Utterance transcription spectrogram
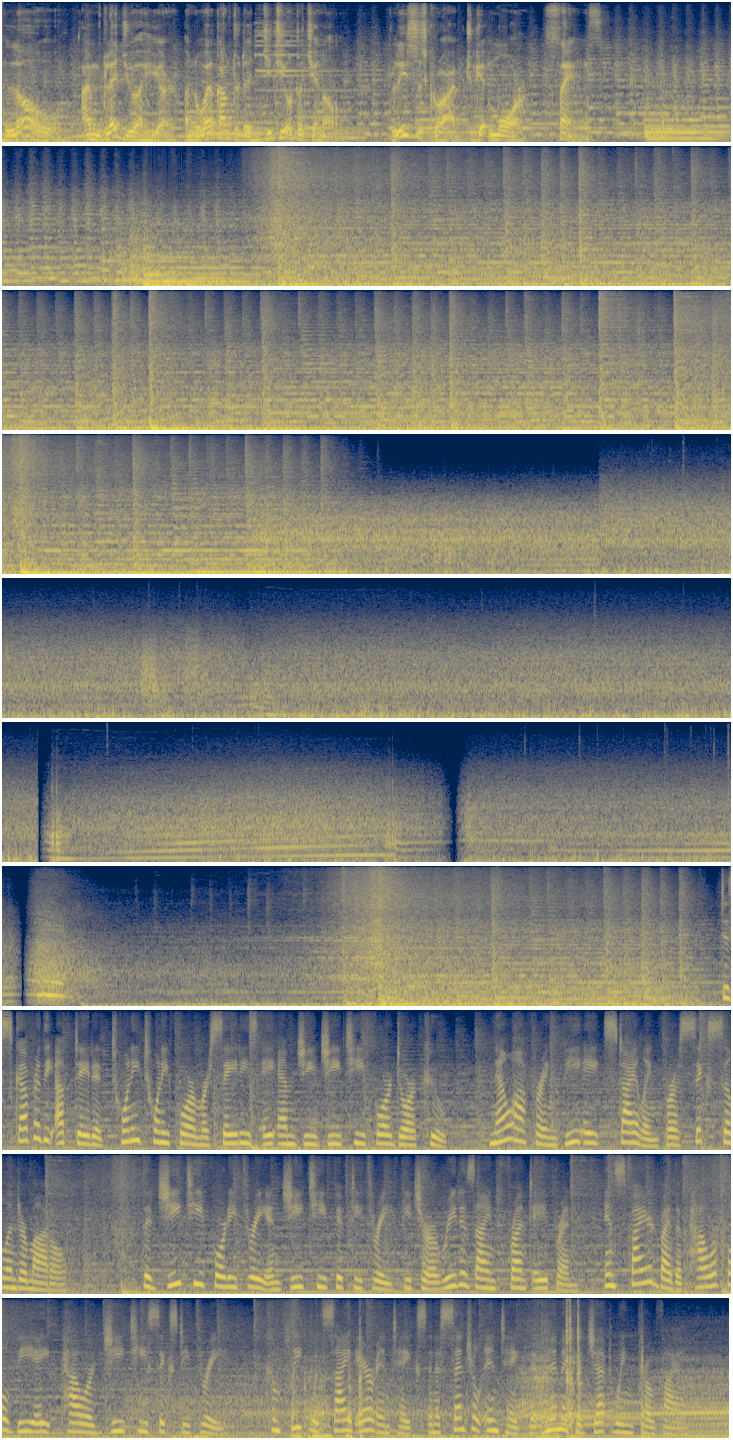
Hello, I'm glad you are here and welcome to the GT Auto channel. Please subscribe to get more. Thanks. Discover the updated 2024 Mercedes-AMG GT 4-door coupe, now offering V8 styling for a six-cylinder model. The GT43 and GT53 feature a redesigned front apron, inspired by the powerful V8-powered GT63, complete with side air intakes and a central intake that mimic a jet wing profile.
